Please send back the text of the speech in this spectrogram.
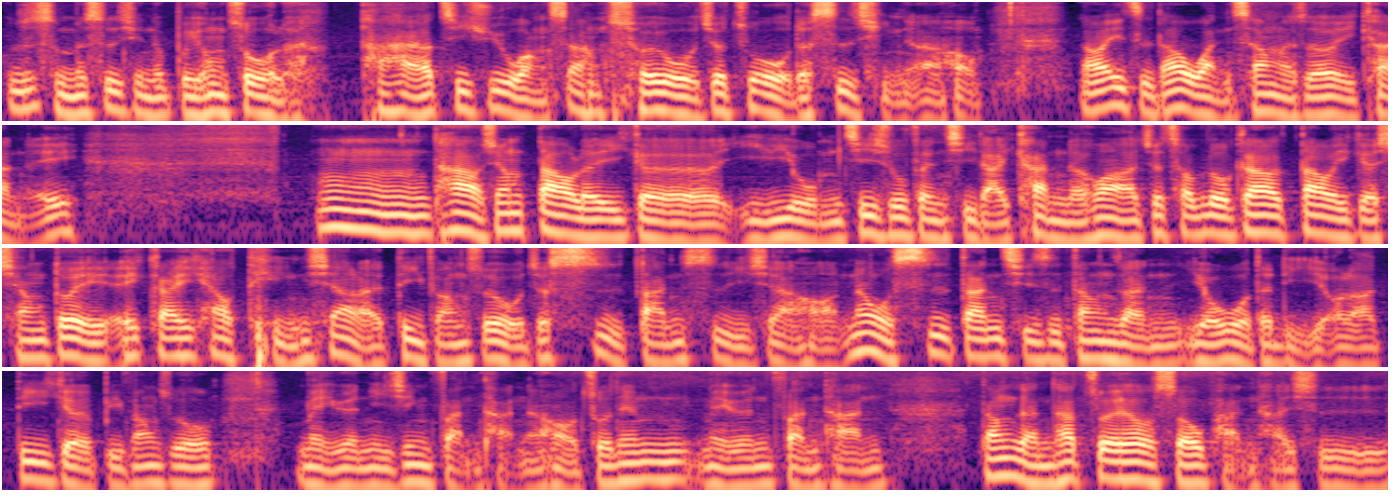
我是什么事情都不用做了，它还要继续往上，所以我就做我的事情啊哈。然后一直到晚上的时候一看，诶。嗯，它好像到了一个以我们技术分析来看的话，就差不多到到一个相对诶该要停下来的地方，所以我就试单试一下哈。那我试单其实当然有我的理由啦。第一个，比方说美元已经反弹了哈，昨天美元反弹，当然它最后收盘还是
